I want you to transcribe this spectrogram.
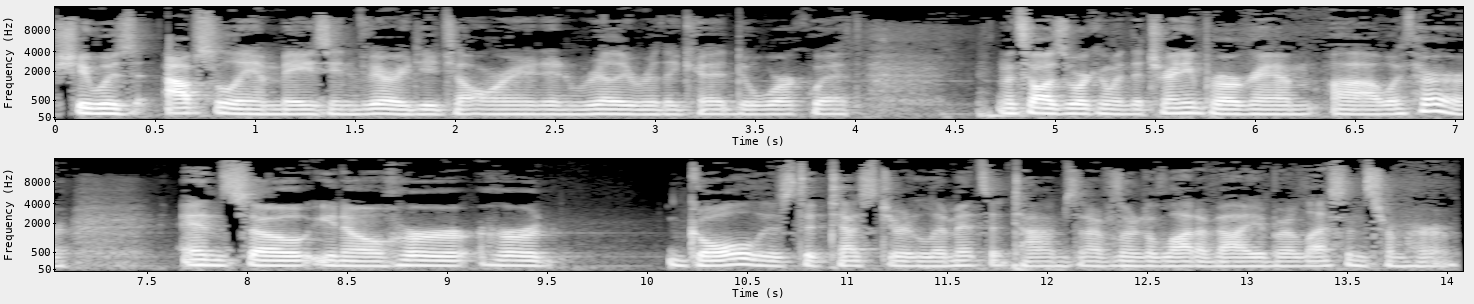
she was absolutely amazing, very detail oriented, and really, really good to work with. And so I was working with the training program uh, with her, and so you know her her goal is to test your limits at times, and I've learned a lot of valuable lessons from her.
